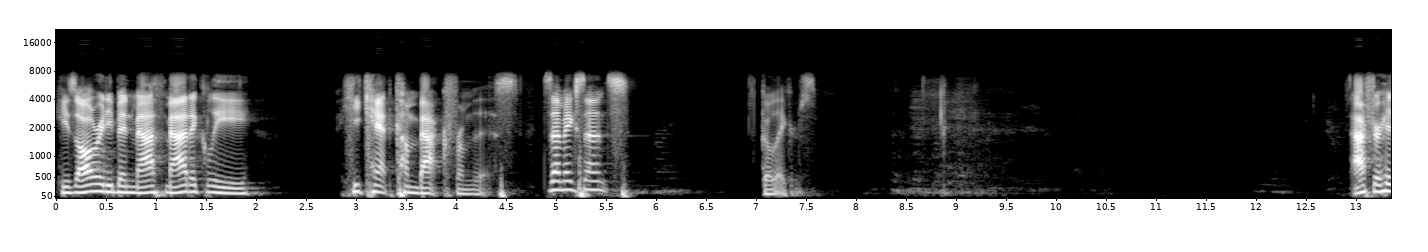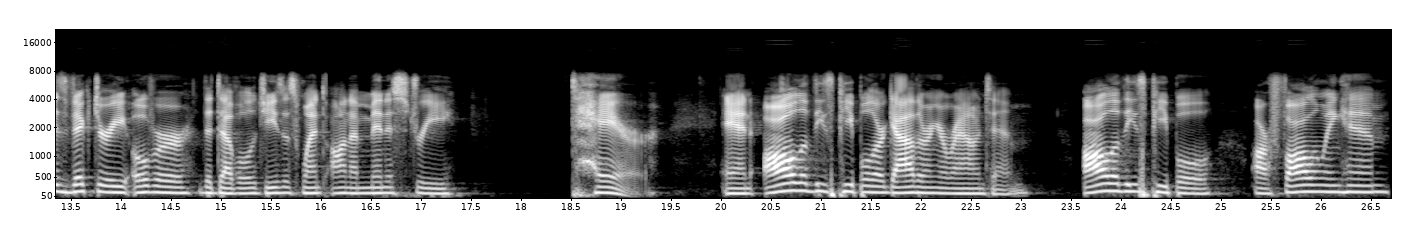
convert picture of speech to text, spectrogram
He's already been mathematically, he can't come back from this. Does that make sense? Go Lakers. After his victory over the devil, Jesus went on a ministry tear. And all of these people are gathering around him. All of these people are following him.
